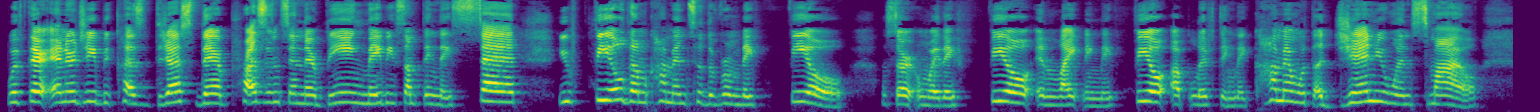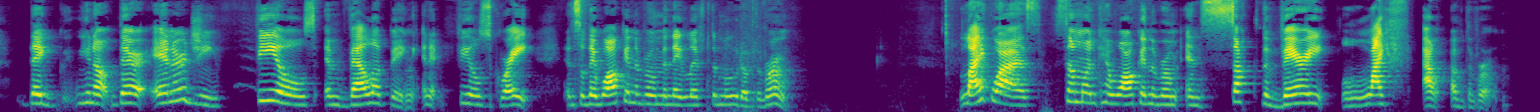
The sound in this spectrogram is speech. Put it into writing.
with their energy because just their presence and their being, maybe something they said, you feel them come into the room. They feel a certain way. They feel enlightening. They feel uplifting. They come in with a genuine smile. They, you know, their energy feels enveloping and it feels great. And so they walk in the room and they lift the mood of the room. Likewise, someone can walk in the room and suck the very life out of the room.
